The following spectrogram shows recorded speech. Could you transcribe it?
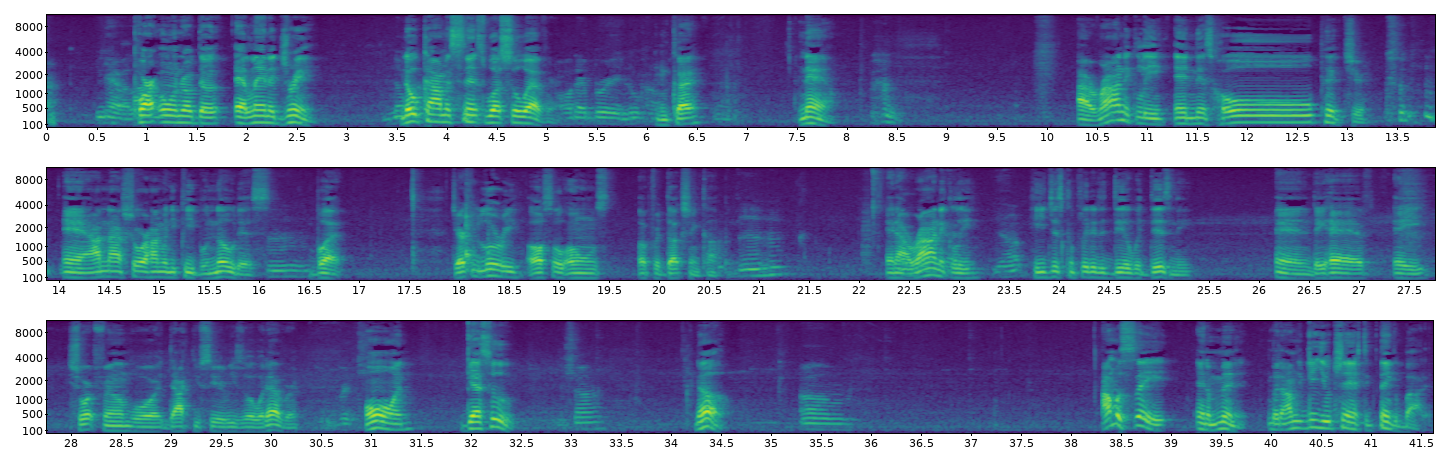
You can have a part owner of the Atlanta Dream. No common sense whatsoever. All that bread, no common. Okay. Now, ironically, in this whole picture, and I'm not sure how many people know this, but Jeffrey Lurie also owns a production company. Mm-hmm. And ironically. Yeah. He just completed a deal with Disney, and they have a short film or docu series or whatever Rich. on. Guess who? DeSean. No, Um. I'm gonna say it in a minute, but I'm gonna give you a chance to think about it.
